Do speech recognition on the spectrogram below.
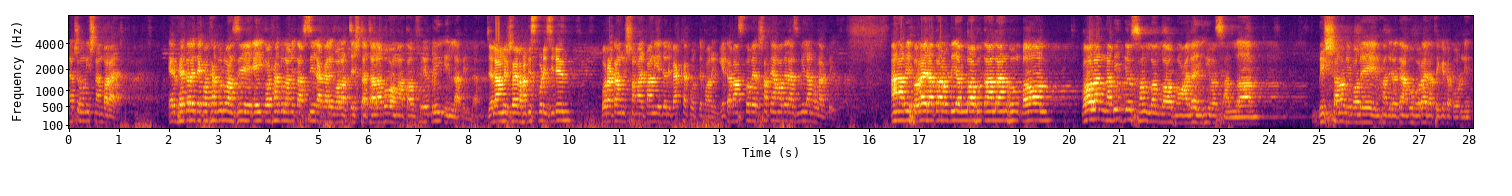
119 নাম্বার আয়াত। এর ভেতরে যে কথাগুলো আছে, এই কথাগুলো আমি তাফসীর আকারে বলার চেষ্টা চালাবো আমা তাওফীকি ইল্লা বিল্লাহ। জেলা আমির সাহেব হাদিস পড়েছিলেন, পড়াটা উনি সময় পানিয়ে যদি ব্যাখ্যা করতে পারেন। এটা বাস্তবের সাথে আমাদের আজ মিলানো লাগবে। عن ابي هريره رضي الله تعالى عنه قال قال النبي صلى الله عليه وسلم বিশ্বনবী বলেন হযরত আবু হুরায়রা থেকে এটা বর্ণিত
